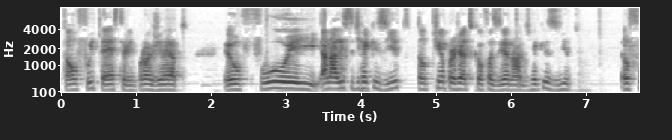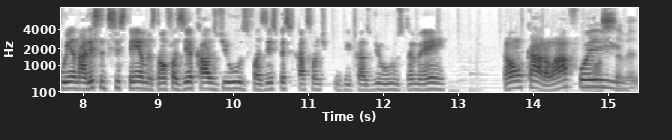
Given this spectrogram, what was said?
então fui tester em projeto. Eu fui analista de requisito, então tinha projetos que eu fazia análise de requisito eu fui analista de sistemas, então eu fazia casos de uso, fazia especificação de, de caso de uso também. Então, cara, lá foi Nossa,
